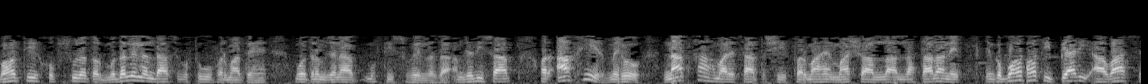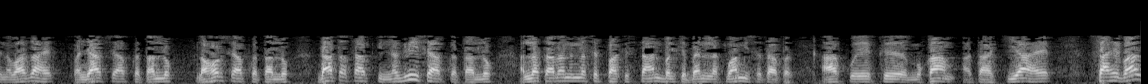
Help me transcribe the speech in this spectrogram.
بہت ہی خوبصورت اور مدلل انداز سے گفتگو فرماتے ہیں محترم جناب مفتی سہیل رضا امجدی صاحب۔ اور آخر میں جو ناطخہ ہمارے ساتھ تشریف فرما ہے ماشاء اللہ اللہ تعالیٰ نے ان کو بہت بہت ہی پیاری آواز سے نوازا ہے۔ پنجاب سے آپ کا تعلق، لاہور سے آپ کا تعلق، داتا صاحب کی نگری سے آپ کا تعلق۔ اللہ تعالیٰ نے نہ صرف پاکستان بلکہ بین الاقوامی سطح پر آپ کو ایک مقام عطا کیا ہے۔ صاحبال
